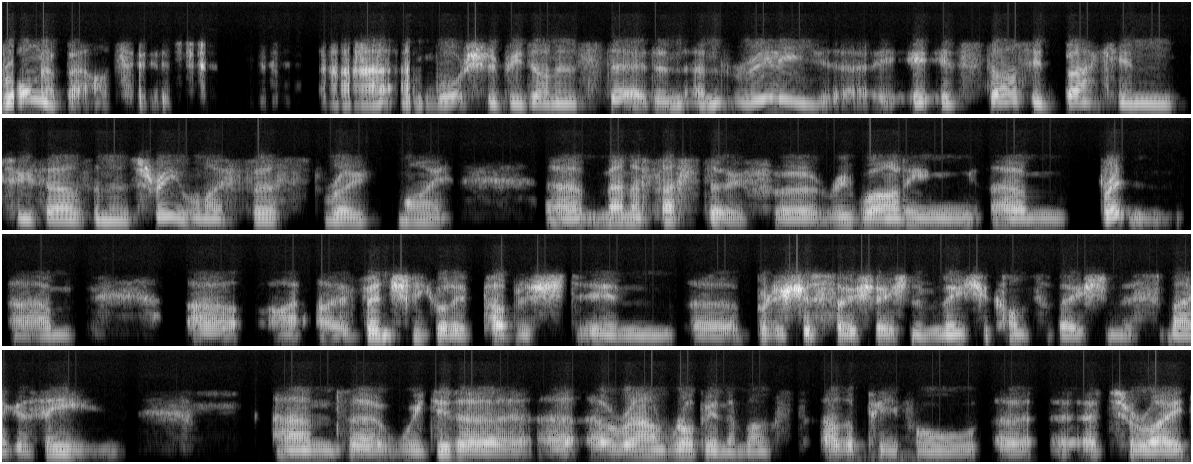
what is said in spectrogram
wrong about it, uh, and what should be done instead. And, and really, uh, it, it, started back in 2003 when I first wrote my uh, manifesto for rewilding um, Britain. Um, uh, I, I, eventually got it published in uh, British Association of Nature Conservationists magazine. And uh, we did a, a, a, round robin amongst other people to write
